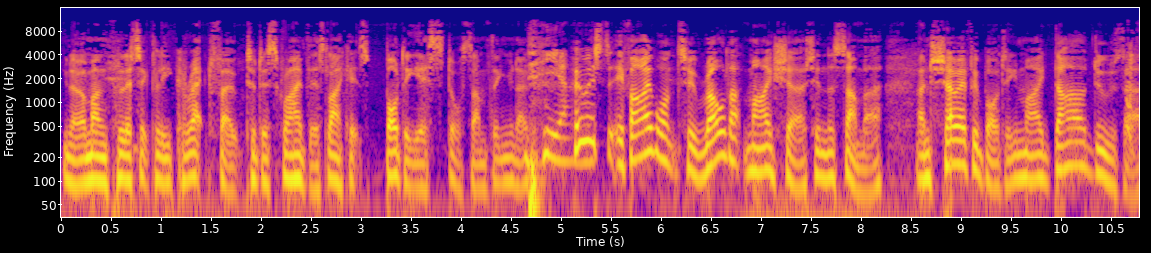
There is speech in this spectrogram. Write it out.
you know, among politically correct folk to describe this, like it's bodyist or something, you know. yeah. Who is, if I want to roll up my shirt in the summer and show everybody my daduza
